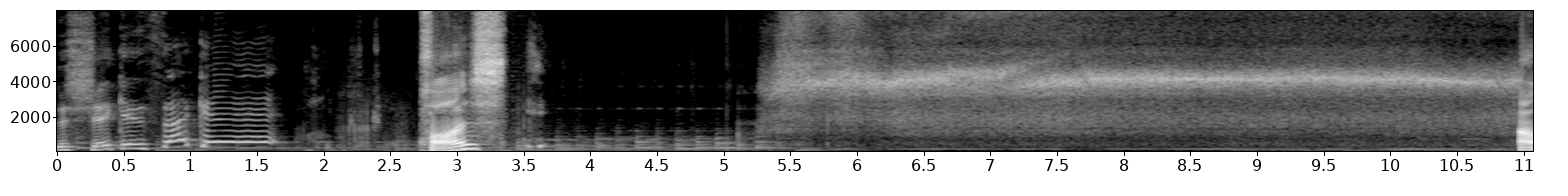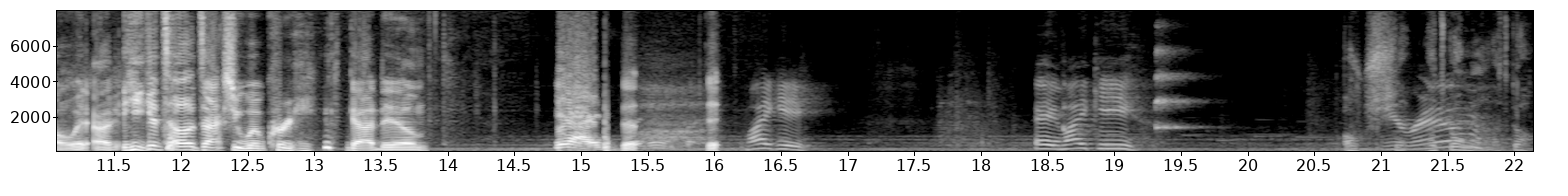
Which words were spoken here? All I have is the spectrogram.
Just shake and suck it. Pause. Oh, wait, uh, he can tell it's actually whipped cream. Goddamn. Yeah. I, The- the- Mikey. Hey, Mikey. Oh shit. Let's go, man. Let's go.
